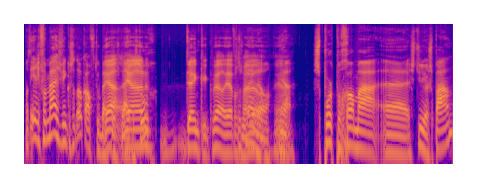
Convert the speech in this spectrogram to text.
Want Erik van Muiswinkel zat ook af en toe bij ja, kopspijkers, ja, toch? denk ik wel. Ja, volgens, mij wel. Ja. Ja. Sportprogramma eh, Studio Spaan.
